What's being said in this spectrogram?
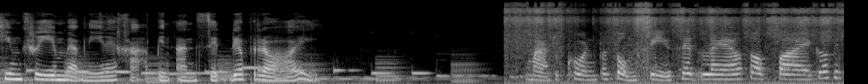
ครีมครีมแบบนี้เลยค่ะ เป็นอันเสร็จเรียบร้อย มาทุกคนผสมสีเสร็จแล้วต่อไปก็เป็น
